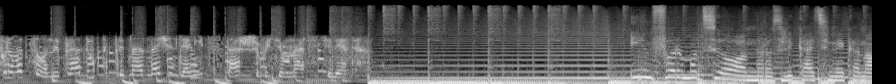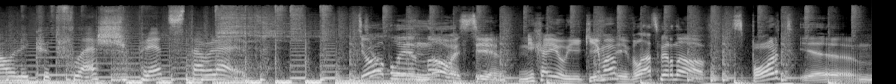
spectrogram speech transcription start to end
Информационный продукт предназначен для лиц старше 18 лет. Информационно-развлекательный канал Liquid Flash представляет Теплые новости. Михаил Якимов. И Влад Смирнов. Спорт Эм,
